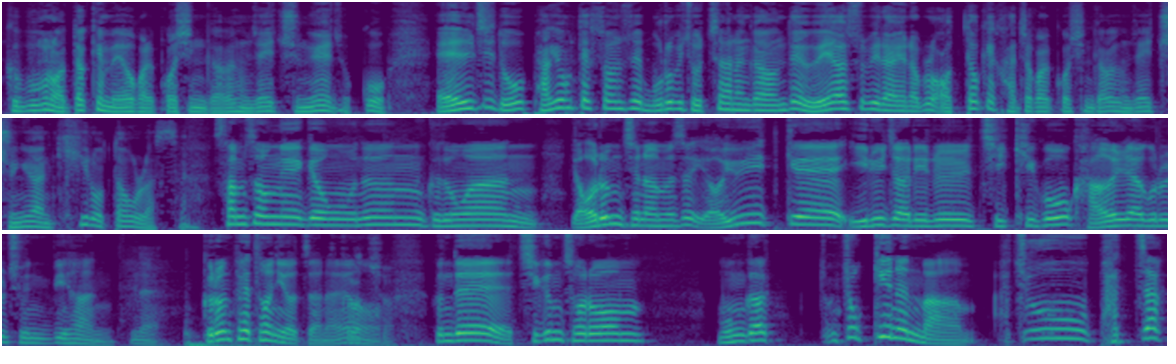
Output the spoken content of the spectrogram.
그 부분 어떻게 메워갈 것인가가 굉장히 중요해졌고 LG도 박용택 선수의 무릎이 좋지 않은 가운데 외야 수비 라인업을 어떻게 가져갈 것인가가 굉장히 중요한 키로 떠올랐어요. 삼성의 경우는 그동안 여름 지나면서 여유 있게 1위 자리를 지키고 가을 야구를 준비한 네. 그런 패턴이었잖아요. 그렇죠. 근데 지금처럼 뭔가 좀 쫓기는 마음, 아주 바짝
